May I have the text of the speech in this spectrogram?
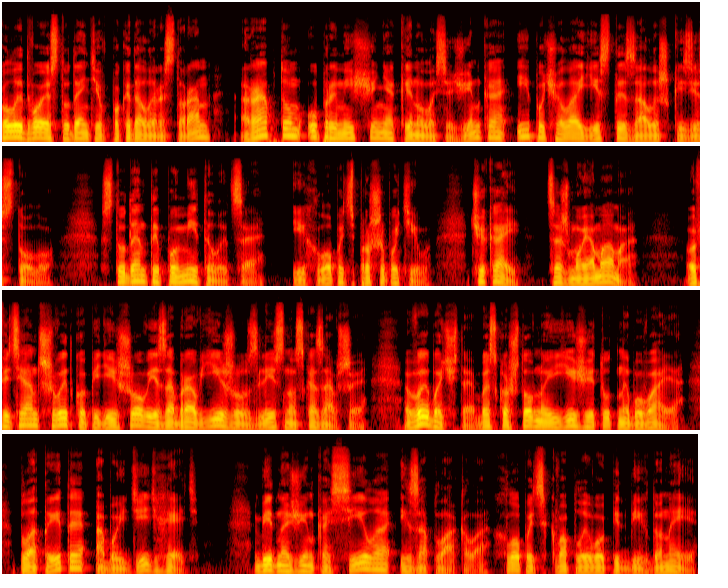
Коли двоє студентів покидали ресторан, раптом у приміщення кинулася жінка і почала їсти залишки зі столу. Студенти помітили це, і хлопець прошепотів: Чекай, це ж моя мама. Офіціант швидко підійшов і забрав їжу, злісно сказавши: Вибачте, безкоштовної їжі тут не буває. Платите або йдіть геть. Бідна жінка сіла і заплакала. Хлопець квапливо підбіг до неї.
